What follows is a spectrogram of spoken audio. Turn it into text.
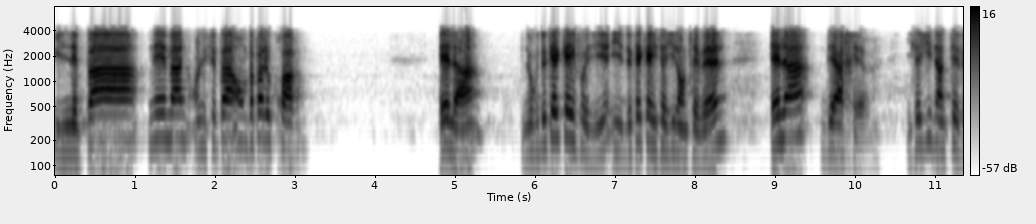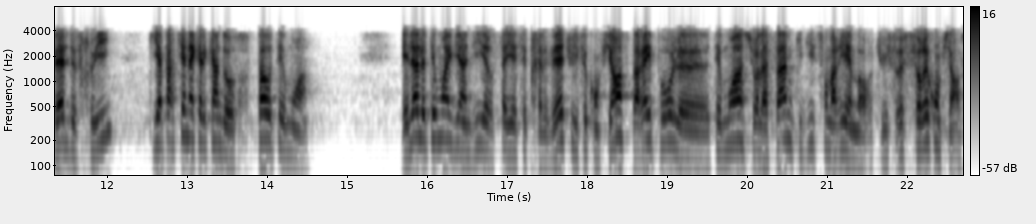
il n'est pas Neyman, on ne fait pas, on peut pas le croire. Et là, donc de quel il faut dire, de il s'agit dans le Tevel? Ella de Acher. Il s'agit d'un tevel de fruits qui appartiennent à quelqu'un d'autre, pas au témoin. Et là, le témoin vient dire, ça y est, c'est prélevé, tu lui fais confiance. Pareil pour le témoin sur la femme qui dit son mari est mort. Tu lui ferais confiance.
